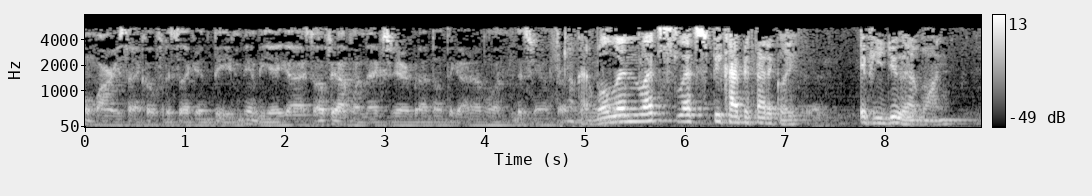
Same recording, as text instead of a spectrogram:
Omari for the second, the NBA guy. So hopefully I have one next year, but I don't think I have one this year. Okay. Well, then let's let's speak hypothetically. If you do have one,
